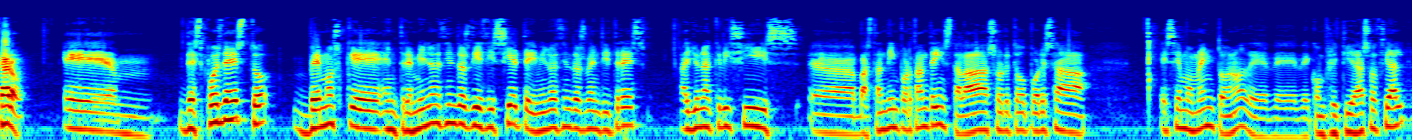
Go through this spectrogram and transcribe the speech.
Claro, eh, después de esto vemos que entre 1917 y 1923 hay una crisis eh, bastante importante instalada sobre todo por esa, ese momento ¿no? de, de conflictividad social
